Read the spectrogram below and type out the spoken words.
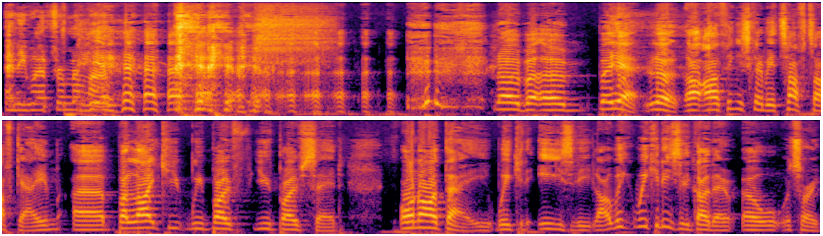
Anywhere from Milan? no, but um, but yeah, look, I, I think it's going to be a tough, tough game. Uh, but like you, we both, you both said, on our day, we could easily, like, we, we could easily go there. Oh, sorry,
